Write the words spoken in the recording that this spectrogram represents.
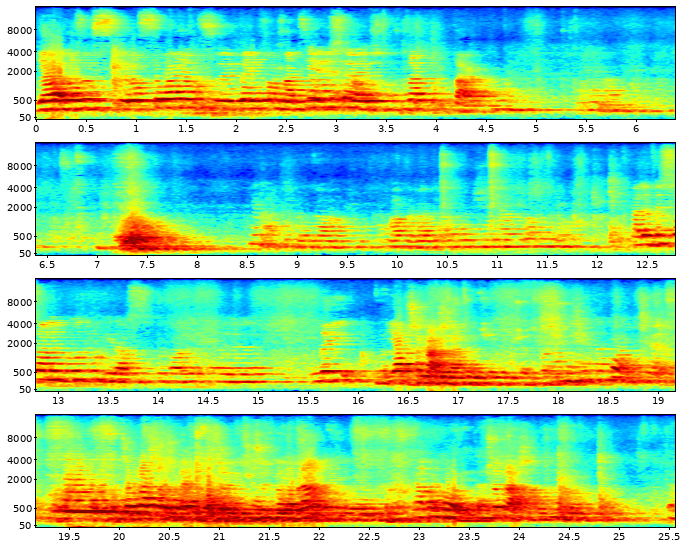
Ja roz, rozsyłając e, te informacje, e, na, tak, nie ma tego do rady, to się nie otworzyło. Ale wysłane było drugi raz chyba. y, no i ja przekażę. Przepraszam, że tak muszę wszystko, dobra? Tak? Przepraszam. Tak.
